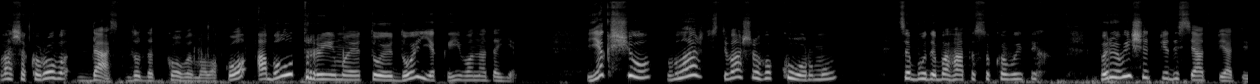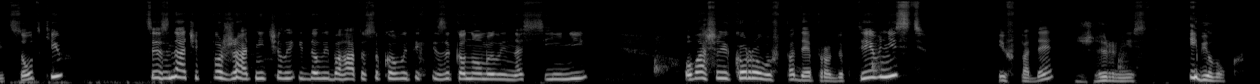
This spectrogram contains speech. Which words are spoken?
ваша корова дасть додаткове молоко або утримає той дой, який вона дає. Якщо влажність вашого корму, це буде багато соковитих, перевищить 55%, це значить пожаднічили і дали багато соковитих і зекономили на сіні, у вашої корови впаде продуктивність і впаде жирність і білок.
